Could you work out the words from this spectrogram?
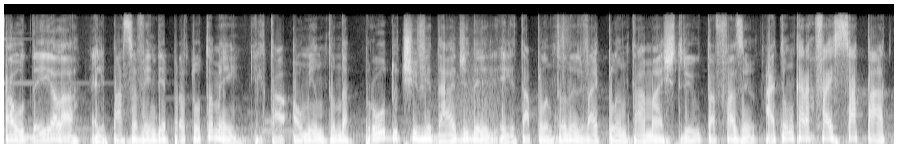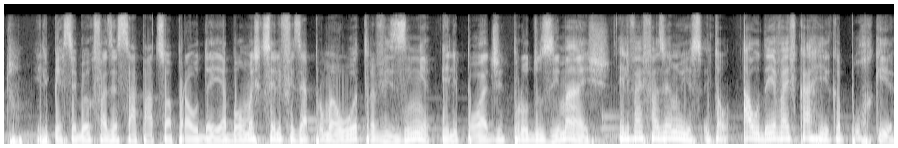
aldeia lá. Ele passa a vender pra tu também. Ele tá aumentando a produtividade dele. Ele tá plantando, ele vai plantar mais trigo, tá fazendo. Aí tem um cara que faz sapato. Ele percebeu que fazer sapato só pra aldeia é bom, mas que se ele fizer pra uma outra vizinha, ele pode produzir mais. Ele vai fazendo isso. Então, a aldeia vai ficar rica. Por quê?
